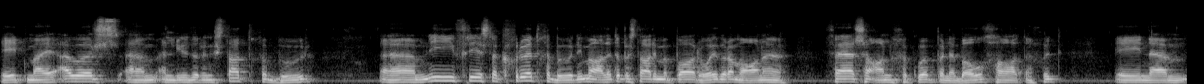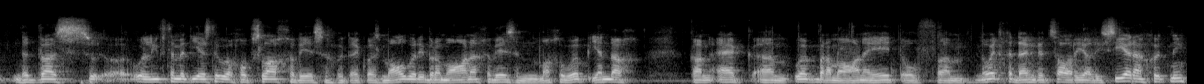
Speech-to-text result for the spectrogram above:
het my ouers um, in Leeudoringstad geboer. Ehm um, nie vreeslik groot geboer nie, maar hulle het op 'n stadium 'n paar rooi bramane verse aangekoop en 'n bil gehad en goed. En ehm um, dit was o liefde met eerste oog op slag gewees en goed. Ek was mal oor die bramane gewees en mag gehoop eendag kan ek ehm um, ook bramane hê of ehm um, nooit gedink dit sal realiseer en goed nie.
